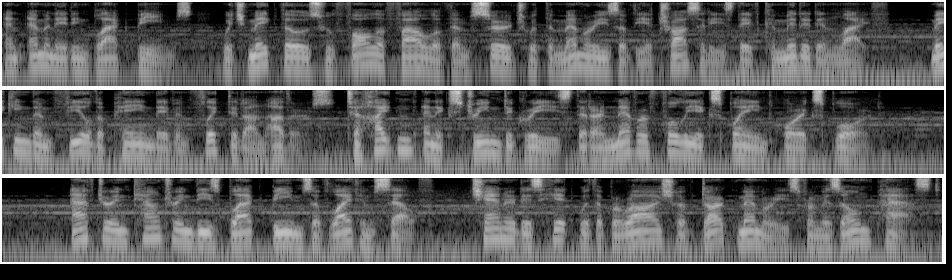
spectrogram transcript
and emanating black beams, which make those who fall afoul of them surge with the memories of the atrocities they've committed in life, making them feel the pain they've inflicted on others, to heightened and extreme degrees that are never fully explained or explored. After encountering these black beams of light himself, Channard is hit with a barrage of dark memories from his own past,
